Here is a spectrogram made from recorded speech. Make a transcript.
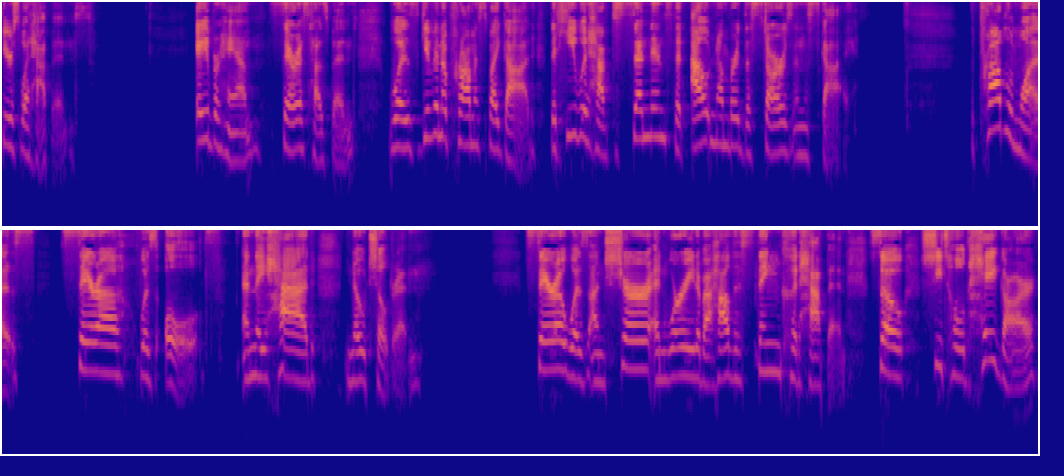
Here's what happened Abraham Sarah's husband, was given a promise by God that he would have descendants that outnumbered the stars in the sky. The problem was Sarah was old and they had no children. Sarah was unsure and worried about how this thing could happen. So she told Hagar,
